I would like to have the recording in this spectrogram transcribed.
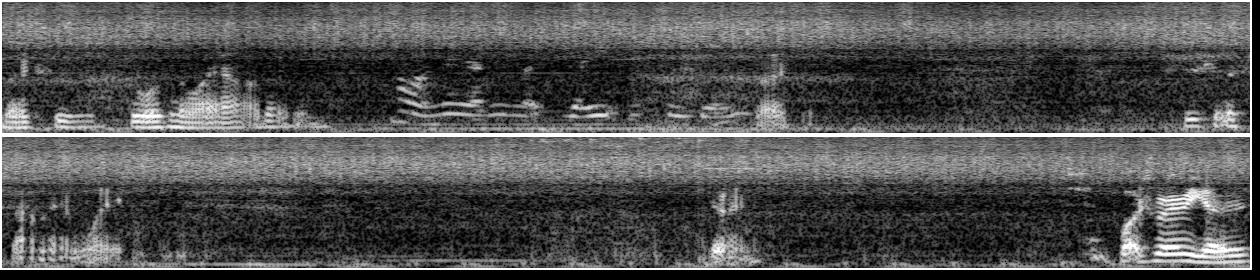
No, because there wasn't a way out, I don't think. Oh, no, I mean, like, wait until he goes. Okay. Just gonna stand there and wait. Going. Just watch where he goes.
